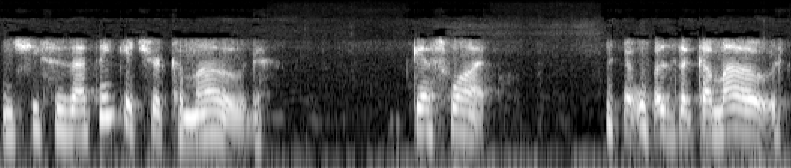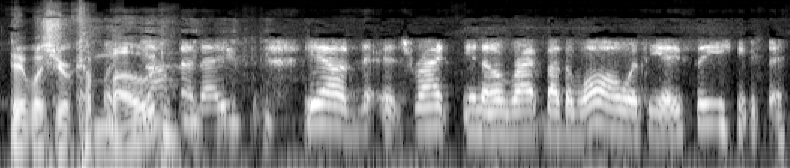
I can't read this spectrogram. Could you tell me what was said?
and she says, "I think it's your commode." Guess what? It was the commode. It was your commode. Not an Yeah, it's right, you know, right by the wall with the AC unit.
